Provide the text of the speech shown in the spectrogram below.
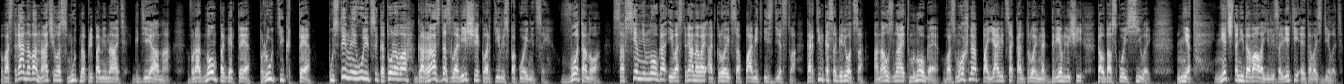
Вострянова начала смутно припоминать, где она. В родном ПГТ, прутик Т, пустынные улицы которого гораздо зловещее квартиры с покойницей. Вот оно! Совсем немного, и Востряновой откроется память из детства. Картинка соберется, она узнает многое. Возможно, появится контроль над дремлющей колдовской силой. Нет, нечто не давало Елизавете этого сделать.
